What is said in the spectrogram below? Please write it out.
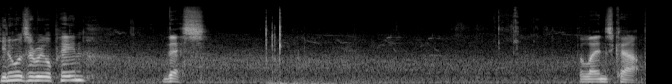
You know what's a real pain? This. The lens cap.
